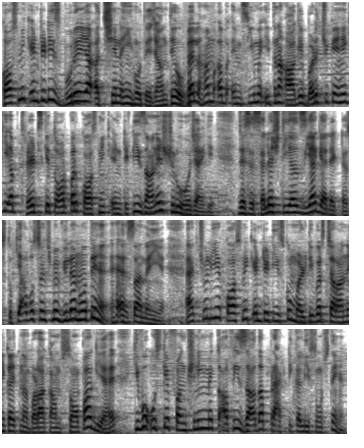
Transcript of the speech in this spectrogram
कॉस्मिक एंटिटीज बुरे या अच्छे नहीं होते जानते हो? वेल well, हम अब एमसीयू में इतना आगे बढ़ चुके हैं कि अब थ्रेड्स के तौर पर कॉस्मिक एंटिटीज आने शुरू हो जाएँगे। जैसे सेलेस्टियल्स या गैलेक्टस तो क्या वो सच में विलन होते हैं? ऐसा नहीं है। एक्चुअली ये कॉस्मिक एंटिटीज को मल्टीवर्स चलाने का इतना बड़ा काम सौंपा गया है कि वो उसके फंक्शनिंग में काफ़ी ज़्यादा प्रैक्टिकली सोचते हैं।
